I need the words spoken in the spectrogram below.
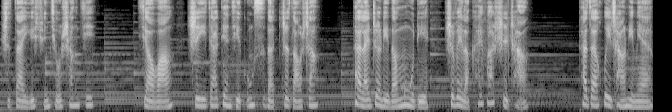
是在于寻求商机。小王是一家电器公司的制造商。他来这里的目的是为了开发市场。他在会场里面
